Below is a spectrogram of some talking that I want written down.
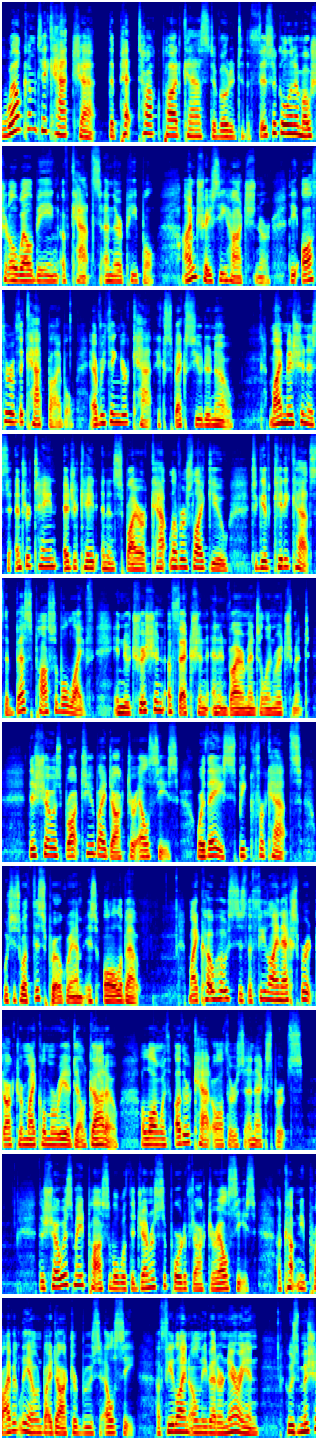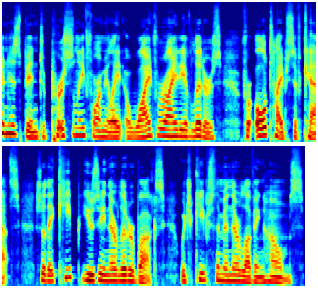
Welcome to Cat Chat, the pet talk podcast devoted to the physical and emotional well being of cats and their people. I'm Tracie Hotchner, the author of the Cat Bible Everything Your Cat Expects You to Know. My mission is to entertain, educate, and inspire cat lovers like you to give kitty cats the best possible life in nutrition, affection, and environmental enrichment. This show is brought to you by Dr. Elsey's, where they speak for cats, which is what this program is all about. My co host is the feline expert Dr. Mikel Maria Delgado, along with other cat authors and experts. The show is made possible with the generous support of Dr. Elsey's, a company privately owned by Dr. Bruce Elsey, a feline only veterinarian whose mission has been to personally formulate a wide variety of litters for all types of cats so they keep using their litter box, which keeps them in their loving homes.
